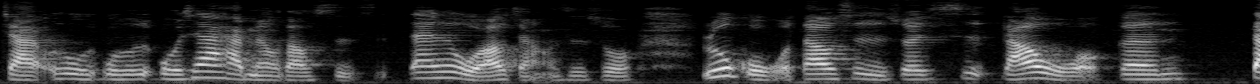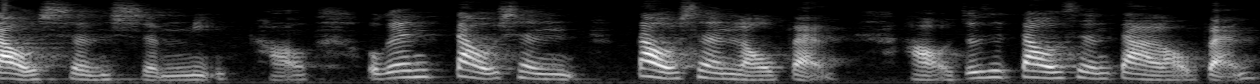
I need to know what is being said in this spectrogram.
假我我我现在还没有到四十，但是我要讲的是说，如果我到四十岁是，然后我跟稻盛生命好，我跟稻盛稻盛老板好，就是稻盛大老板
